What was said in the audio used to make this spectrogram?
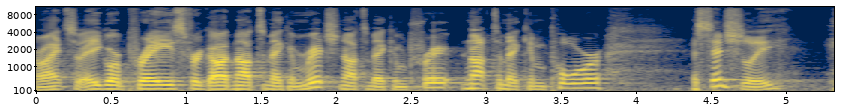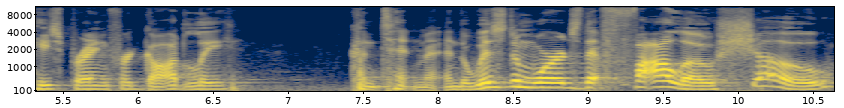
All right? So Agur prays for God not to make him rich, not to make him not to make him poor. Essentially, he's praying for godly contentment. And the wisdom words that follow show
